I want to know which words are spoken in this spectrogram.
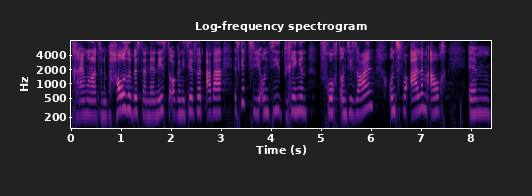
drei Monate eine Pause, bis dann der nächste organisiert wird. Aber es gibt sie und sie bringen Frucht und sie sollen uns vor allem auch, ähm,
